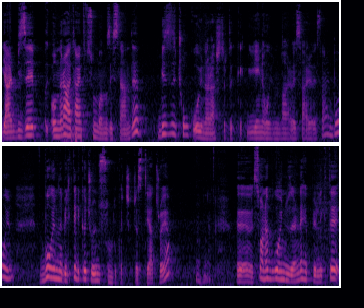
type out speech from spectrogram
yani bize onlara alternatif sunmamız istendi. Biz de çok oyun araştırdık, yeni oyunlar vesaire vesaire. Bu oyun, bu oyunla birlikte birkaç oyun sunduk açıkçası tiyatroya. Ee, sonra bu oyun üzerinde hep birlikte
